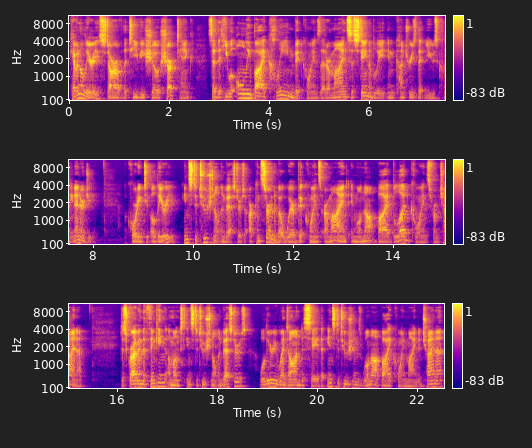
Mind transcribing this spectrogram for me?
Kevin O'Leary, star of the TV show Shark Tank, said that he will only buy clean bitcoins that are mined sustainably in countries that use clean energy. According to O'Leary, institutional investors are concerned about where bitcoins are mined and will not buy blood coins from China. Describing the thinking amongst institutional investors, O'Leary went on to say that institutions will not buy coin mined in China,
